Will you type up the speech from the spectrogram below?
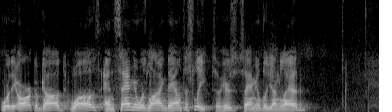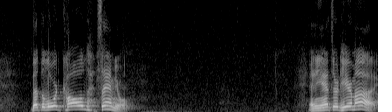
where the ark of God was, and Samuel was lying down to sleep. So here's Samuel, the young lad. That the Lord called Samuel. And he answered, Here am I.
